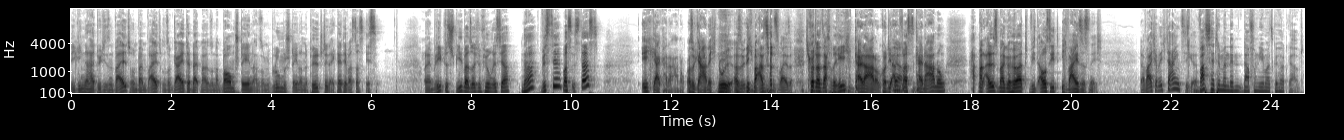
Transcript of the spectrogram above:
Die ging dann halt durch diesen Wald und beim Wald, unser Guide, der bleibt mal an so einem Baum stehen, an so einer Blume stehen, an einem Pilz stehen, erklärt dir, was das ist. Und ein beliebtes Spiel bei solchen Führungen ist ja, na, wisst ihr, was ist das? Ich gar keine Ahnung. Also gar nicht, null. Also nicht mal ansatzweise. Ich konnte dann Sachen riechen, keine Ahnung. Konnte die Ja. anfassen, keine Ahnung. Hat man alles mal gehört, wie es aussieht, ich weiß es nicht. Da war ich aber nicht der Einzige. Was hätte man denn davon jemals gehört gehabt?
